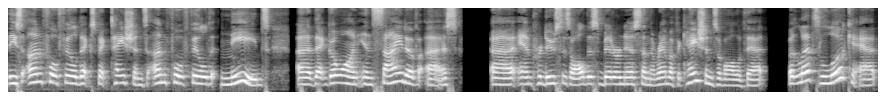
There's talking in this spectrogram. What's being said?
these unfulfilled expectations, unfulfilled needs uh, that go on inside of us uh, and produces all this bitterness and the ramifications of all of that. But let's look at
